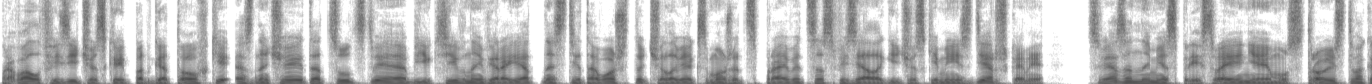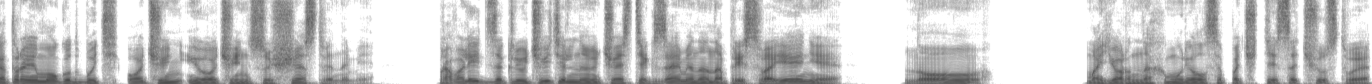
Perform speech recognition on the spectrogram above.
Провал физической подготовки означает отсутствие объективной вероятности того, что человек сможет справиться с физиологическими издержками, связанными с присвоением устройства, которые могут быть очень и очень существенными. Провалить заключительную часть экзамена на присвоение? Ну... Майор нахмурился, почти сочувствуя.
